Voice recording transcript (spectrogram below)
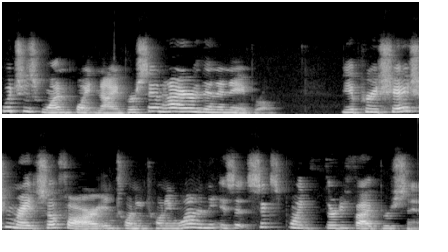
which is 1.9% higher than in April. The appreciation rate so far in 2021 is at 6.35%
